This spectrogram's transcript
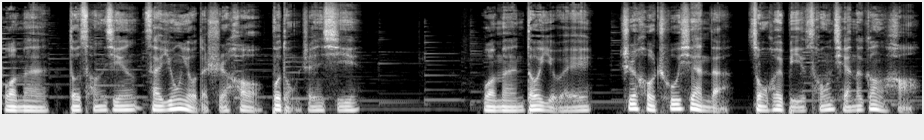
我们都曾经在拥有的时候不懂珍惜，我们都以为之后出现的总会比从前的更好。”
